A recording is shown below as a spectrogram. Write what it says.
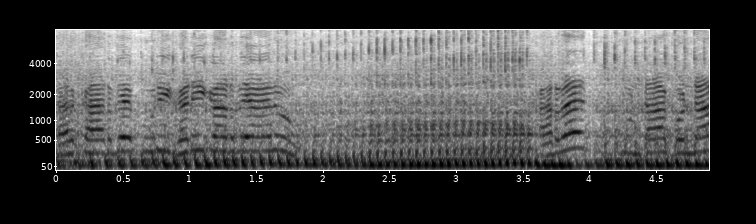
ਚੱਲ ਕੱਟ ਦੇ, ਪੂਰੀ ਖੜੀ ਕਰ ਦੇ ਇਹਨੂੰ। ਕਰ ਦੇ, ਕੁੰਡਾ ਕੁੰਡਾ।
